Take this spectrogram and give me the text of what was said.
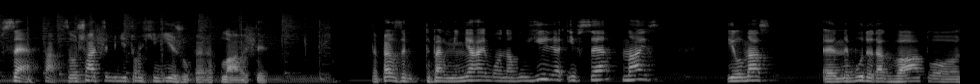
Все, так, залишається мені трохи їжу переплавити. Тепер, тепер міняємо на вугілля і все, найс. І у нас е, не буде так багато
